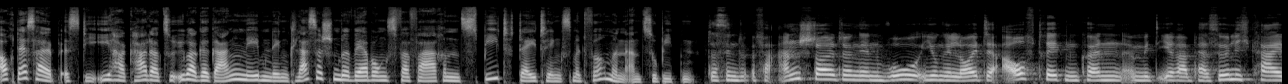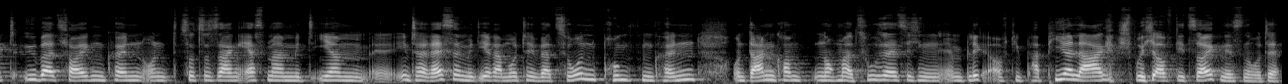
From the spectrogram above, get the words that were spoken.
Auch deshalb ist die IHK dazu übergegangen, neben den klassischen Bewerbungsverfahren Speed-Datings mit Firmen anzubieten. Das sind Veranstaltungen, wo junge Leute auftreten können, mit ihrer Persönlichkeit überzeugen können und sozusagen erstmal mit ihrem äh, Interesse, mit ihrer Motivation punkten können. Und dann kommt nochmal zusätzlich ein Blick auf die Papierlage, sprich auf die Zeugnisnote.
